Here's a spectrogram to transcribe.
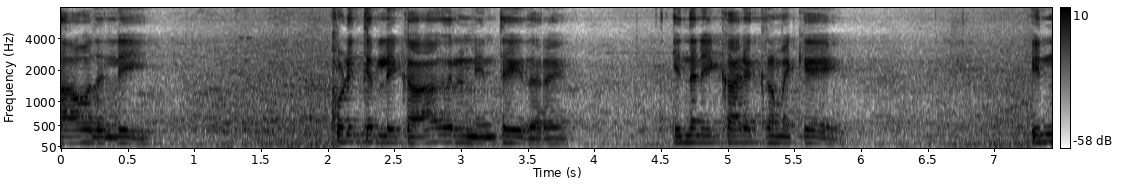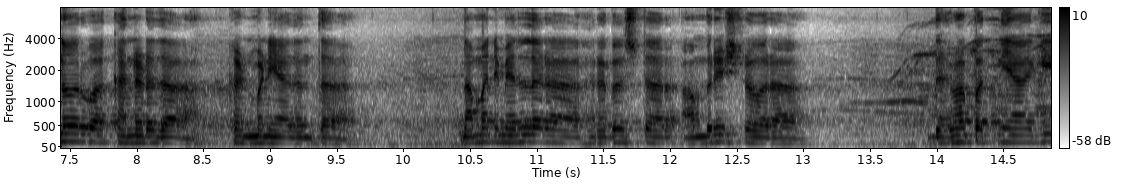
ಭಾವದಲ್ಲಿ ಕುಳಿತಿರ್ಲಿಕ್ಕೆ ಆಗದೆ ನಿಂತೇ ಇದ್ದಾರೆ. ಇಂದಿನ ಈ ಕಾರ್ಯಕ್ರಮಕ್ಕೆ ಇನ್ನೋರ್ವ ಕನ್ನಡದ ಕಣ್ಮಣಿಯಾದಂಥ ನಮ್ಮ ನಿಮ್ಮೆಲ್ಲರ ರೆಬಲ್ ಸ್ಟಾರ್ ಅಂಬರೀಷ್ ರವರ ಧರ್ಮಪತ್ನಿಯಾಗಿ,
